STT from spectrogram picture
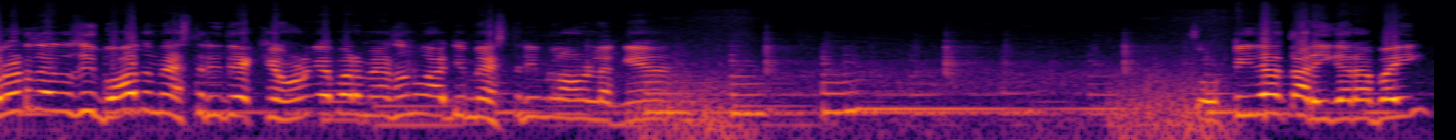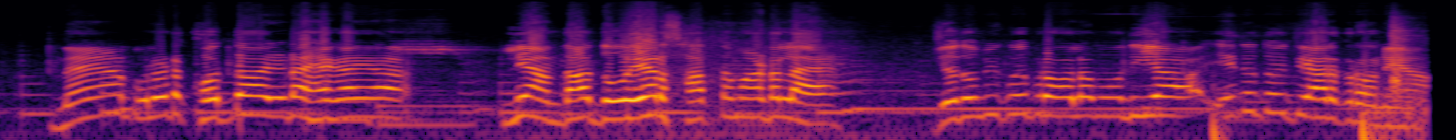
ਬੁਲਟ ਤੇ ਤੁਸੀਂ ਬਹੁਤ ਮਿਸਤਰੀ ਦੇਖੇ ਹੋਣਗੇ ਪਰ ਮੈਂ ਤੁਹਾਨੂੰ ਅੱਜ ਮਿਸਤਰੀ ਮਿਲਾਉਣ ਲੱਗਿਆ ਚੋਟੀ ਦਾ ਕਾਰੀਗਰ ਆ ਬਾਈ। ਮੈਂ ਬੁਲਟ ਖੁਦ ਆ ਜਿਹੜਾ ਹੈਗਾ ਆ ਲਿਆਂਦਾ 2007 ਮਾਡਲ ਹੈ ਜਦੋਂ ਵੀ ਕੋਈ ਪ੍ਰੋਬਲਮ ਆਉਂਦੀ ਆ ਇਹਦੇ ਤੋਂ ਹੀ ਤਿਆਰ ਕਰਾਉਨੇ ਆ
